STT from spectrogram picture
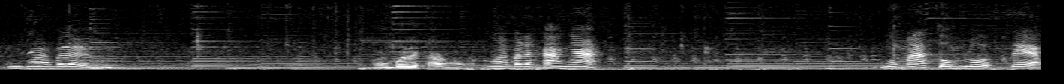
หนูมาไปได้มันบ่ได้ขังหนูมาไปได้ค้างยากหนูมาต้มโลดแซ่บ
